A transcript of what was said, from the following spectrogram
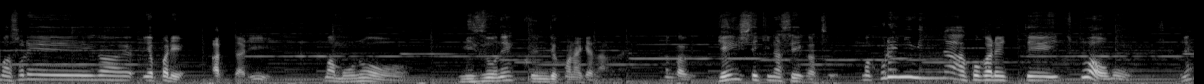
まあそれがやっぱりあったり、まあ物を、水をね、汲んでこなきゃならない。なんか原始的な生活。まあこれにみんな憧れていくとは思うんですよね。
